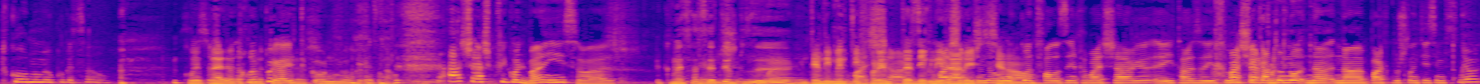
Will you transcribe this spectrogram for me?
Tocou no meu coração. Rui Pereira Rui Pereira tocou no meu coração. acho, acho que ficou-lhe bem isso. Acho. Começa a ser tempo de. entendimento diferente da dignidade institucional. Não, Quando falas em rebaixar, aí estás aí tu Rebaixar ficar tu porque- no- na, na parte do excelentíssimo senhor.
